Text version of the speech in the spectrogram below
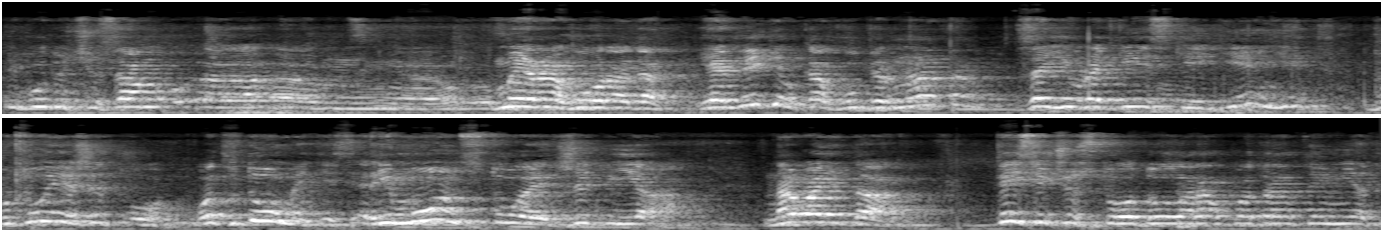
и будучи зам э, э, мэра города, я видел, как губернатор за европейские деньги будует житло. Вот вдумайтесь, ремонт стоит жилья на Вайдан 1100 долларов квадратный метр.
